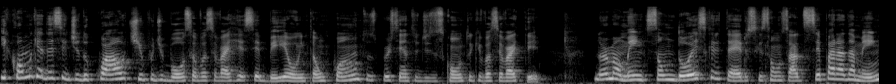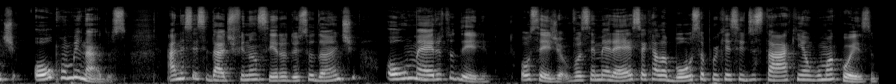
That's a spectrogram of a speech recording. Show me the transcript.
E como que é decidido qual tipo de bolsa você vai receber ou então quantos por cento de desconto que você vai ter? Normalmente são dois critérios que são usados separadamente ou combinados: a necessidade financeira do estudante ou o mérito dele. Ou seja, você merece aquela bolsa porque se destaca em alguma coisa.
